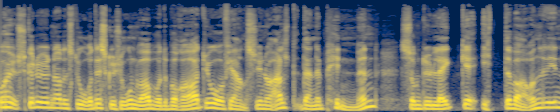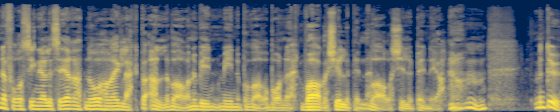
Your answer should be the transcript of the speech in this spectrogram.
og husker du når den store diskusjonen var både på radio og fjernsyn og alt, denne pinnen som du legger etter varene dine for å signalisere at nå har jeg lagt på alle varene mine på varebåndet. Vareskillepinne. Vareskillepinne, ja. Mhm. Men du,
